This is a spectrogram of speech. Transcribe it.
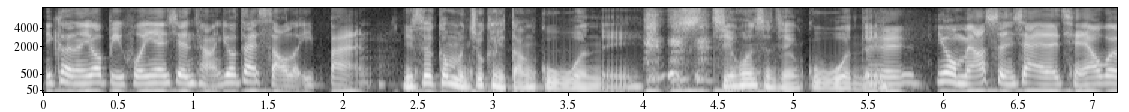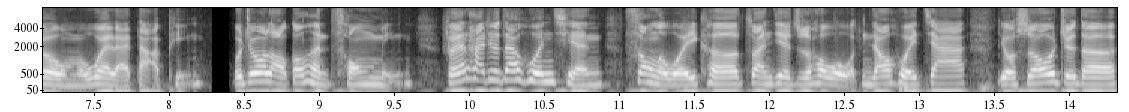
你可能又比婚宴现场又再少了一半。你这根本就可以当顾问呢，结婚省钱顾问呢。对，因为我们要省下来的钱，要为了我们未来打拼。我觉得我老公很聪明，反正他就在婚前送了我一颗钻戒，之后我你知道回家有时候觉得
